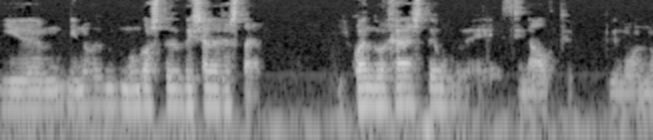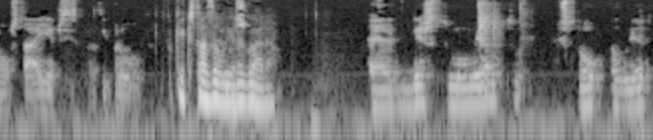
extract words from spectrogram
e, um, eh, e não, não, gosto de deixar arrastar. E quando arrasta, é sinal que, que não, não está e é preciso partir para outro. O que é que estás a ler agora? Uh, neste momento estou a ler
